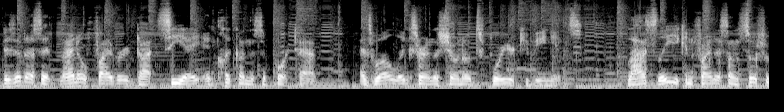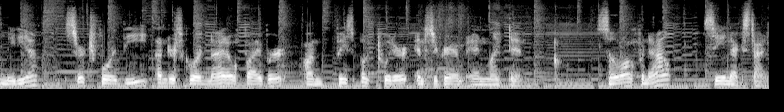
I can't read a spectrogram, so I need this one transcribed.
Visit us at 905er.ca and click on the support tab. As well, links are in the show notes for your convenience. Lastly, you can find us on social media. Search for the underscore 905er on Facebook, Twitter, Instagram, and LinkedIn. So long for now. See you next time.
